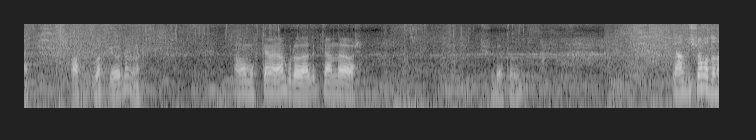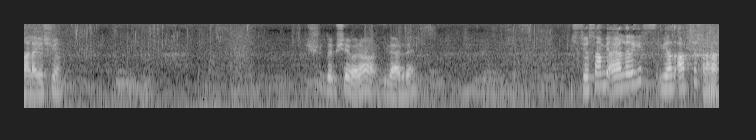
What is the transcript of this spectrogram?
Heh. Attı bak gördün mü? Ama muhtemelen buralarda bir tane daha var. Şurada atalım. Yalnız bir şey olmadı ona hala yaşıyor. Şurada bir şey var ama ileride. İstiyorsan bir ayarlara gir biraz arttır. Aha. Aha.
